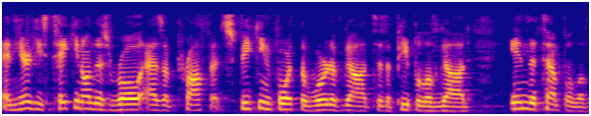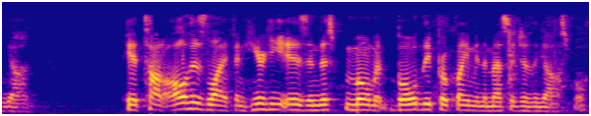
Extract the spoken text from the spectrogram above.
And here he's taking on this role as a prophet, speaking forth the word of God to the people of God in the temple of God. He had taught all his life, and here he is in this moment boldly proclaiming the message of the gospel.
